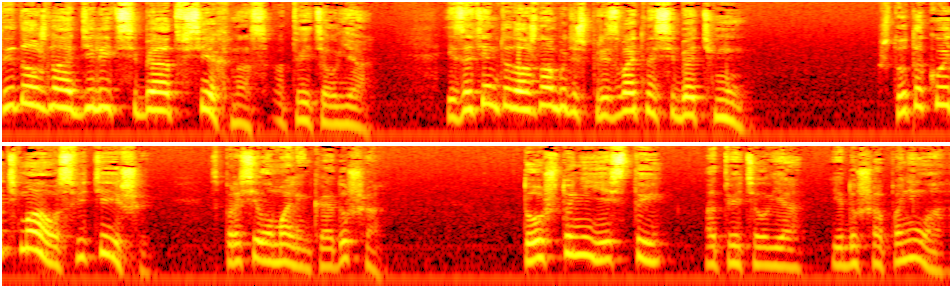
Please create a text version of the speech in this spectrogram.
«Ты должна отделить себя от всех нас», — ответил я. «И затем ты должна будешь призвать на себя тьму». «Что такое тьма, о святейший?» — спросила маленькая душа. «То, что не есть ты», — ответил я, и душа поняла.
